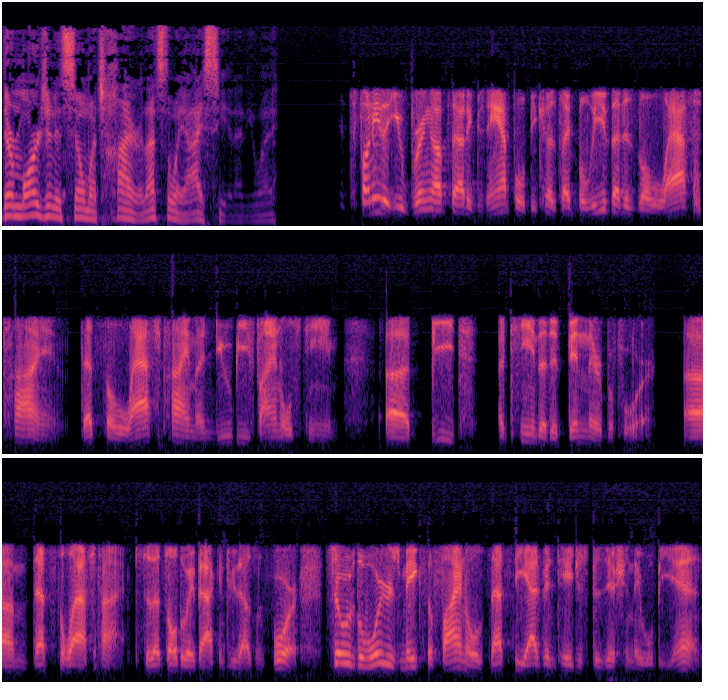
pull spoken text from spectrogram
Their margin is so much higher. That's the way I see it, anyway. It's funny that you bring up that example because I believe that is the last time. That's the last time a newbie finals team uh, beat a team that had been there before. Um, that's the last time. So that's all the way back in 2004. So if the Warriors make the finals, that's the advantageous position they will be in.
